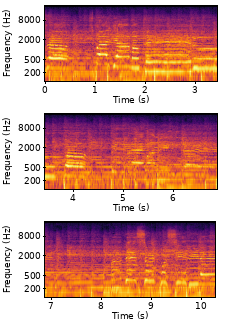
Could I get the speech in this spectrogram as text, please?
zoo, sbagliamo per un po', vivremo al limite, ma adesso è impossibile.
